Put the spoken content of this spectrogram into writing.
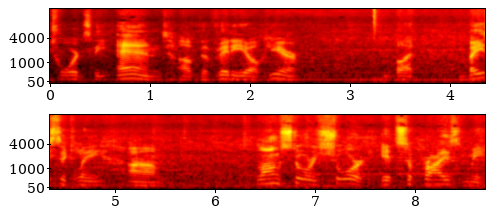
towards the end of the video here. But basically, um, long story short, it surprised me.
